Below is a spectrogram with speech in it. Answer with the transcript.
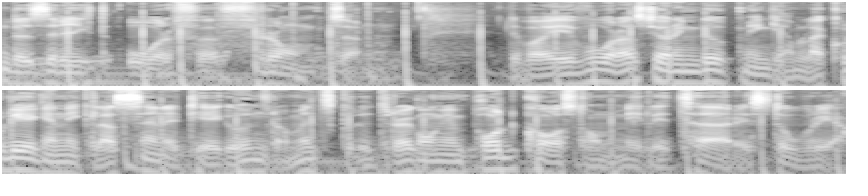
händelserikt år för fronten. Det var i våras jag ringde upp min gamla kollega Niklas Sennerteg och undrade om jag inte skulle dra igång en podcast om militärhistoria.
